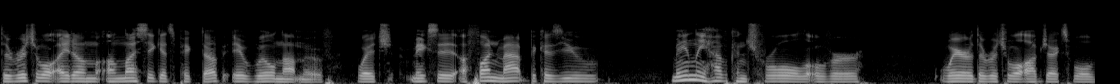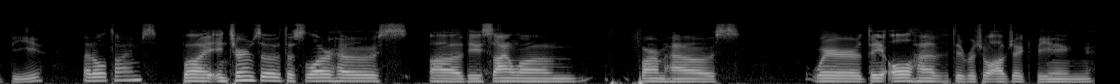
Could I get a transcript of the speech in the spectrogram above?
the ritual item, unless it gets picked up, it will not move, which makes it a fun map because you mainly have control over where the ritual objects will be at all times. But in terms of the slaughterhouse, uh, the asylum, farmhouse, where they all have the ritual object being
